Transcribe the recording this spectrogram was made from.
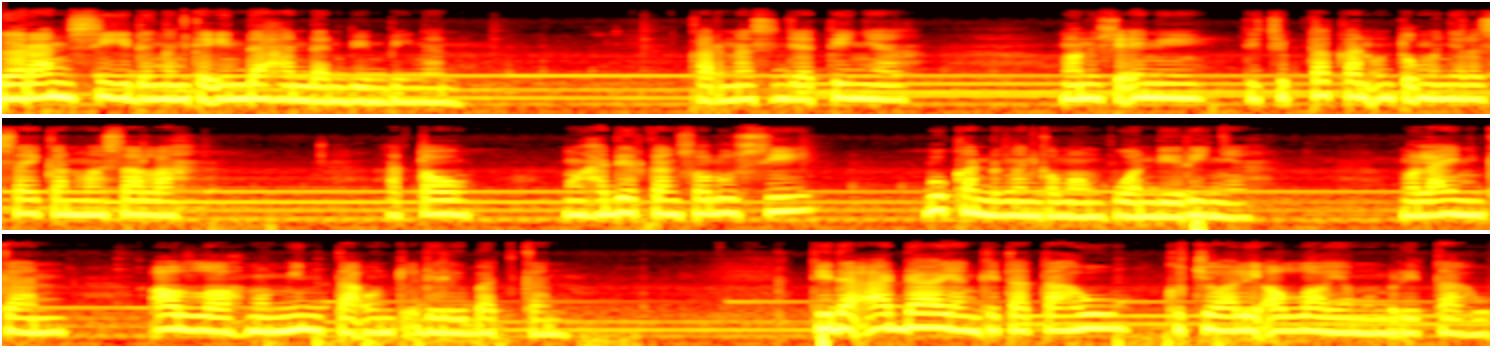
garansi dengan keindahan dan bimbingan. Karena sejatinya manusia ini diciptakan untuk menyelesaikan masalah atau menghadirkan solusi bukan dengan kemampuan dirinya, melainkan Allah meminta untuk dilibatkan. Tidak ada yang kita tahu kecuali Allah yang memberitahu.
